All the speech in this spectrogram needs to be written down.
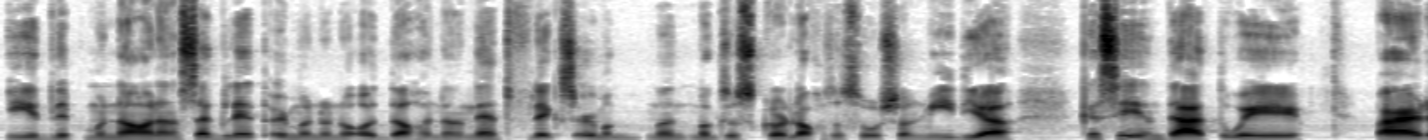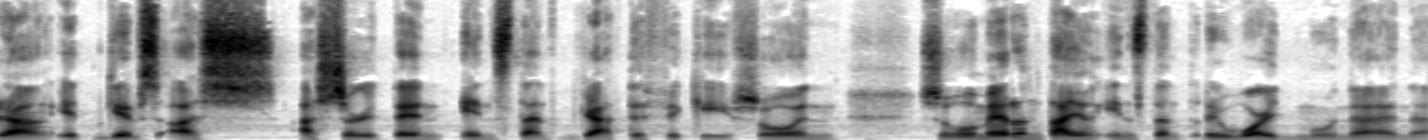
Iidlip muna ako ng saglit or manonood ako ng Netflix or mag, mag, mag-scroll ako sa social media. Kasi in that way, parang it gives us a certain instant gratification. So, meron tayong instant reward muna na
